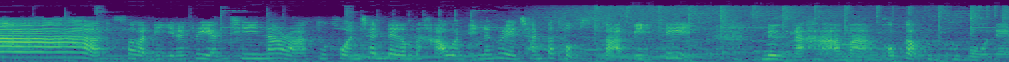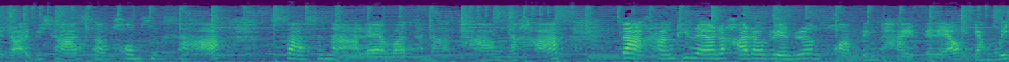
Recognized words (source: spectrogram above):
่ะ สวัสดีนักเรียนที่น่ารักทุกคนเช่นเดิมนะคะ วันนี้นักเรียนชั้นประถมศึกษาปีที่หนึ่งนะคะ มาพบกับคุณครูโบในรายวิชาสังคมศึกษา ศาสนาและวัฒนธรรมนะคะ จากครั้งที่แล้วนะคะ เราเรียนเรื่องความเป็นไทยไปแล้ว ยังไม่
